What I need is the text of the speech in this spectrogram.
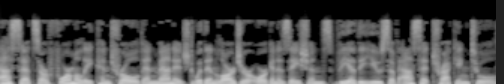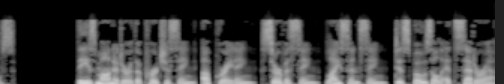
Assets are formally controlled and managed within larger organizations via the use of asset tracking tools. These monitor the purchasing, upgrading, servicing, licensing, disposal etc.,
